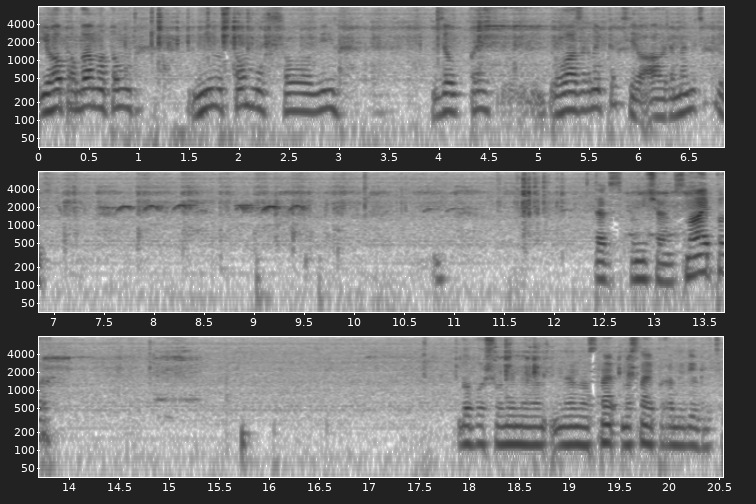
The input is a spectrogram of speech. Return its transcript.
його проблема в тому, мінус в тому, що він взяв при... лазерний приціл, а для мене це плюс. Так, помічаємо снайпер. Добре, що вони не, на- не на, снай... на снайпера не дивляться.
